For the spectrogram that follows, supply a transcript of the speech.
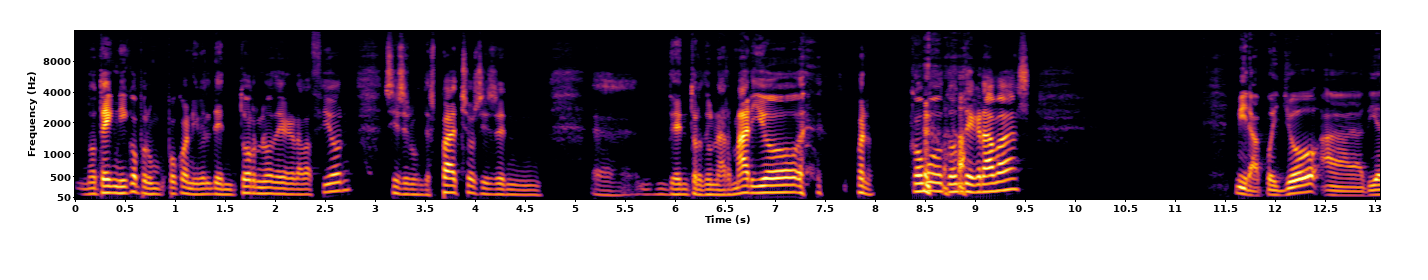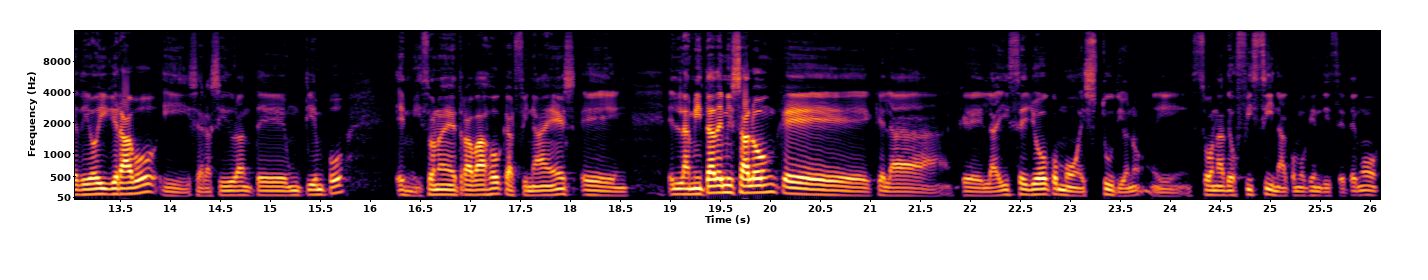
no técnico, pero un poco a nivel de entorno de grabación, si es en un despacho, si es en, eh, dentro de un armario. bueno, ¿cómo, dónde grabas? Mira, pues yo a día de hoy grabo y será así durante un tiempo en mi zona de trabajo, que al final es en, la mitad de mi salón que, la, que la hice yo como estudio, ¿no? Y zona de oficina, como quien dice. Tengo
